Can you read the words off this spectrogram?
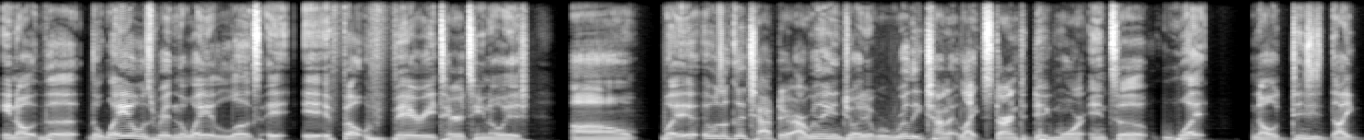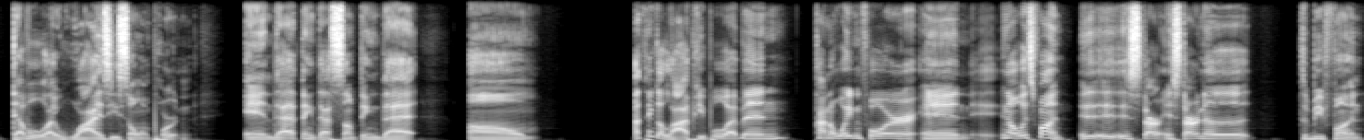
you know the the way it was written, the way it looks, it it, it felt very Tarantino ish. Um, but it, it was a good chapter. I really enjoyed it. We're really trying to like starting to dig more into what you know Denji's like devil like why is he so important? And that I think that's something that um I think a lot of people have been kind of waiting for and you know it's fun. It, it, it's start it's starting to to be fun.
